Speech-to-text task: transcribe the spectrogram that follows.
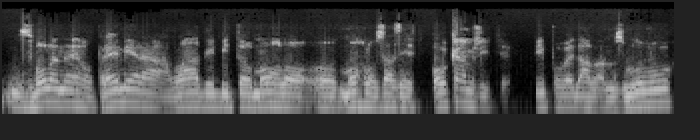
zvoleného premiéra a vlády by to mohlo, mohlo zaznieť okamžite. Vypovedávam zmluvu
